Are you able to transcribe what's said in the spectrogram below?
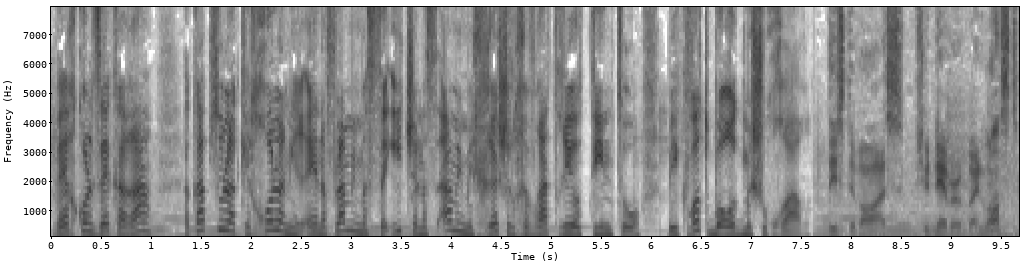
ואיך כל זה קרה? הקפסולה ככל הנראה נפלה ממשאית שנסעה ממכרה של חברת ריו טינטו בעקבות בורג משוחרר. This device should never have been lost.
